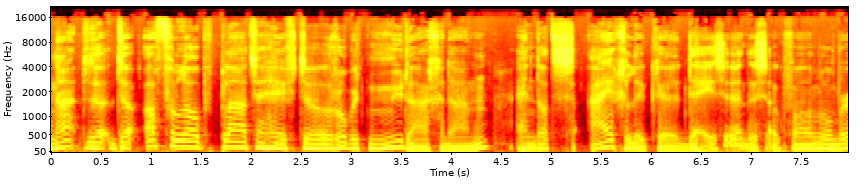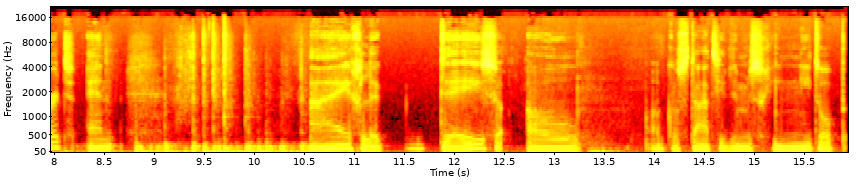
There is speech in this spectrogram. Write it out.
Nou, de, de afgelopen platen heeft uh, Robert Muda gedaan. En dat is eigenlijk uh, deze. Dat is ook van Robert. En eigenlijk deze al... Ook al staat hij er misschien niet op.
